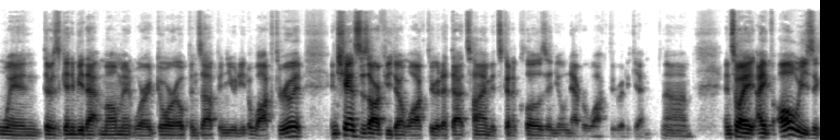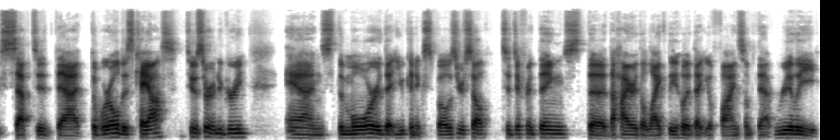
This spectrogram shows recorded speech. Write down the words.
when there's going to be that moment where a door opens up and you need to walk through it. And chances are, if you don't walk through it at that time, it's going to close and you'll never walk through it again. Um, and so I, I've always accepted that the world is chaos to a certain degree. And the more that you can expose yourself to different things, the the higher the likelihood that you'll find something that really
